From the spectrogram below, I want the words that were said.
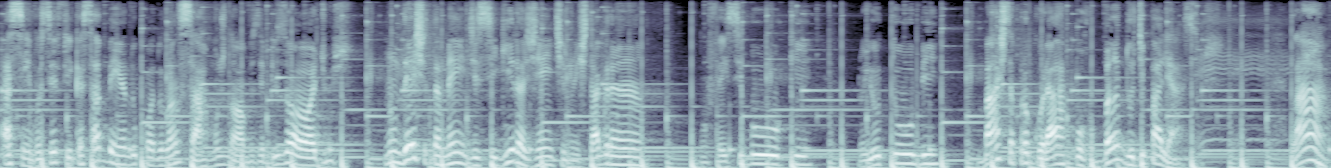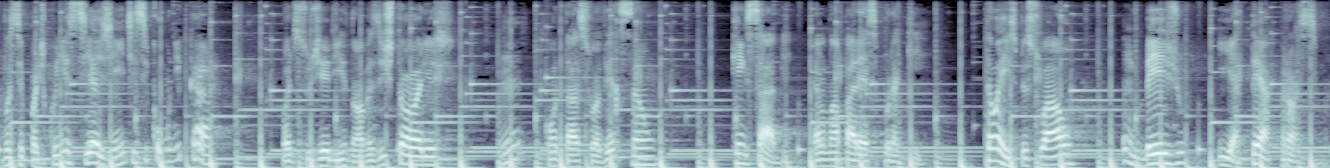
Assim você fica sabendo quando lançarmos novos episódios. Não deixe também de seguir a gente no Instagram, no Facebook, no YouTube. Basta procurar por Bando de Palhaços. Lá você pode conhecer a gente e se comunicar. Pode sugerir novas histórias, contar a sua versão. Quem sabe ela não aparece por aqui. Então é isso, pessoal. Um beijo e até a próxima.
